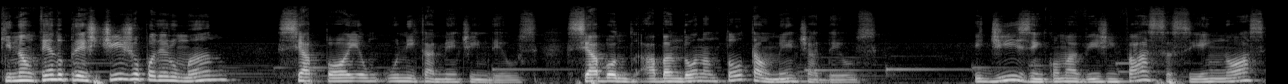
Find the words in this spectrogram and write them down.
que não tendo prestígio ou poder humano, se apoiam unicamente em Deus, se abandonam totalmente a Deus e dizem como a Virgem: faça-se em nós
